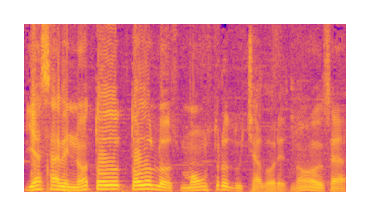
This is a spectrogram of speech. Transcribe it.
ya saben, ¿no? Todo, todos los monstruos luchadores, ¿no? O sea,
